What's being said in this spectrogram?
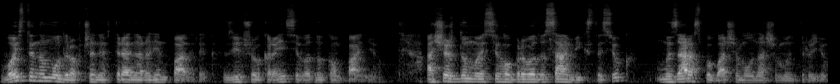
Воістину мудро вчинив тренер Лін Патрік, звівши українців в одну компанію. А що ж думає з цього приводу сам Вік Стасюк, ми зараз побачимо у нашому інтерв'ю.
